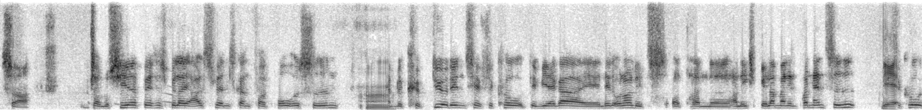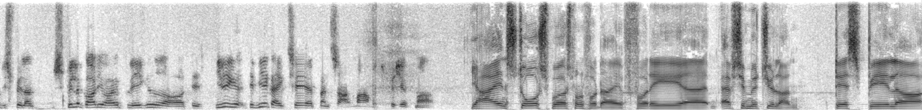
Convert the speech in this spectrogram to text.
Så som du siger, bedste spiller i Allsvenskan for et par år siden. Mm. Han blev købt dyrt ind til FCK. Det virker øh, lidt underligt, at han, øh, han ikke spiller. Men på den anden side, yeah. FCK de spiller, spiller godt i øjeblikket, og det, det, virker, det virker ikke til, at man savner ham specielt meget. Jeg har en stor spørgsmål for dig, fordi uh, FC Midtjylland, det spiller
